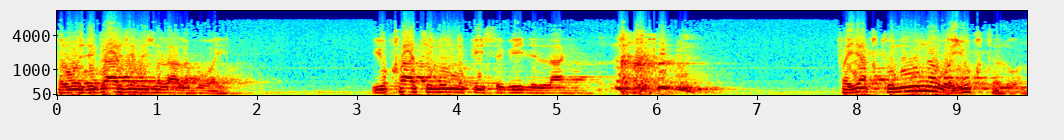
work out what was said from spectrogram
پروردګار جل جلاله وایي یقاتلون فی سبیل الله فیقتلون ویقتلون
